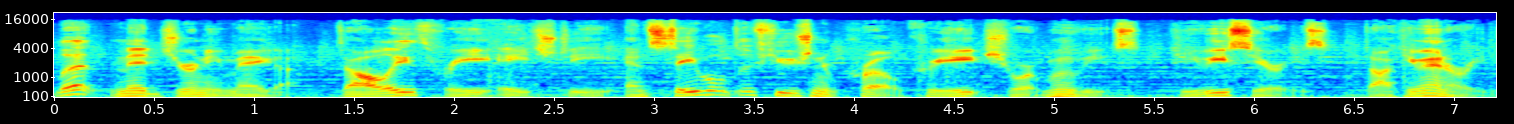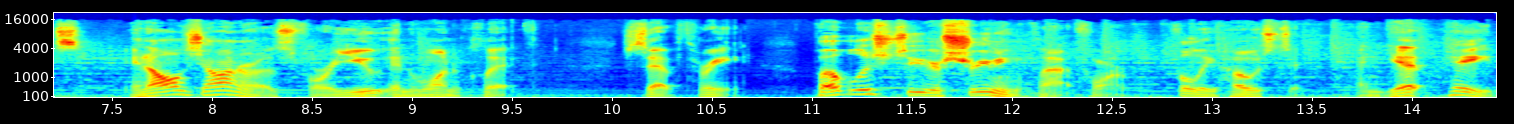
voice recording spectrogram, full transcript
Let Midjourney Mega, DALL-E 3 HD, and Stable Diffusion Pro create short movies, TV series, documentaries, in all genres for you in one click. Step 3. Publish to your streaming platform, fully hosted, and get paid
